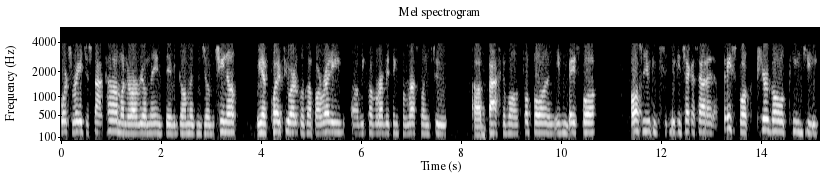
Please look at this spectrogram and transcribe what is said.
SportsRages.com under our real names, David Gomez and Joe Buccino. We have quite a few articles up already. Uh, we cover everything from wrestling to uh, basketball and football and even baseball. Also, you can you can check us out at Facebook, Pure Gold PG.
